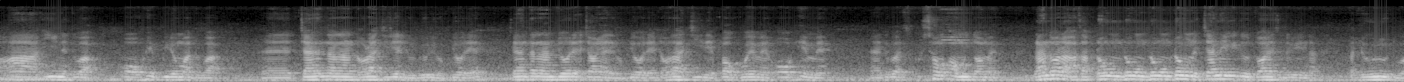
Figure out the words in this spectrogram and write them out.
အာအီးနဲ့သူကအော်ဟစ်ပြီးတော့မှသူကအဲကျန်းတန်းတန်းဒေါ်လာကြီးတဲ့လူမျိုးတွေကိုပြောတယ်ကျန်းတန်းတန်းပြောတဲ့အကြောင်းအရာတွေကိုပြောတယ်ဒေါ်လာကြီးတယ်ပောက်ကွဲမယ်အော်ဟစ်မယ်အဲသူကဆောင်းအောင်ပြီးသွားမယ်လမ်းသွားတာအစားဒုံဒုံဒုံဒုံနဲ့ကျန်းနေပြီးသူသွားတယ်ဆိုလို့ရင်ဘလူးလို့သူက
